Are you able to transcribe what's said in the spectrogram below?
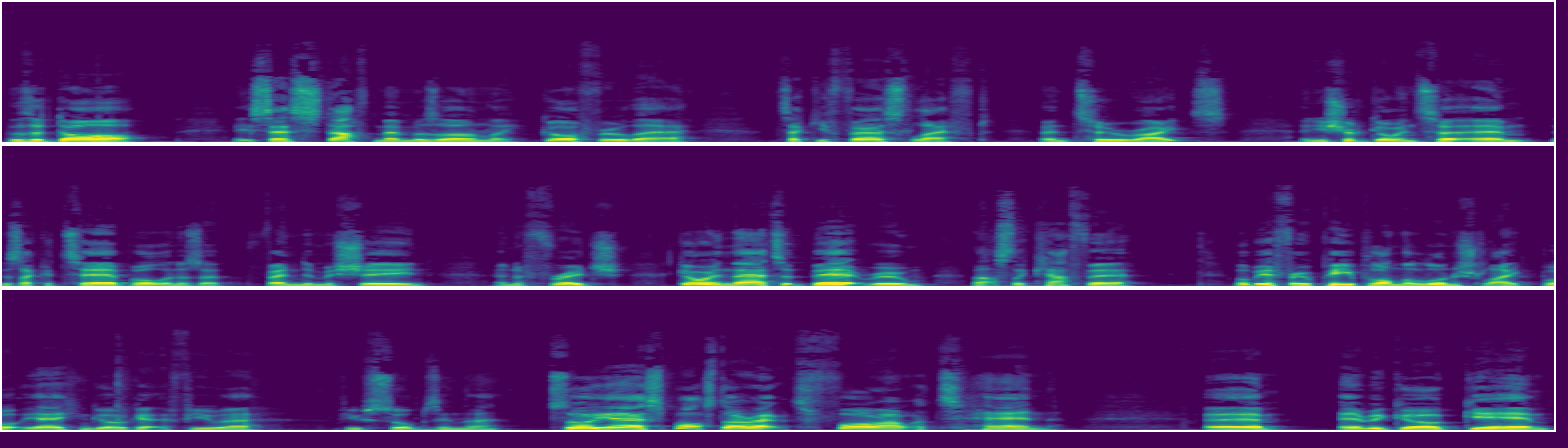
There's a door. It says staff members only. Go through there. Take your first left, then two rights, and you should go into. Um, there's like a table and there's a vending machine and a fridge. Go in there to bait room. That's the cafe. There'll be a few people on the lunch, like, but yeah, you can go get a few, uh, few subs in there. So yeah, Sports Direct four out of ten. Um, here we go. Game.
